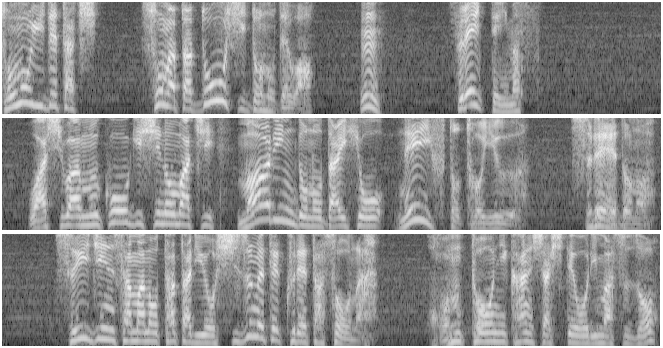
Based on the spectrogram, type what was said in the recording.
そのいでたちそなた同志殿では？うん。スレイって言います。わしは向こう岸の町マーリンドの代表ネイフトというスレー殿。水神様のたたりを沈めてくれたそうな。本当に感謝しておりますぞ。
